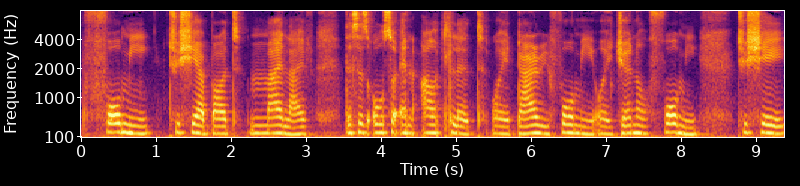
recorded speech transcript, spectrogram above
for me to share about my life. This is also an outlet or a diary for me or a journal for me to share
